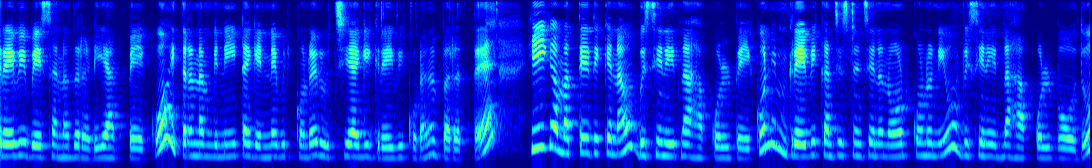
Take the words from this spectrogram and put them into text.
ಗ್ರೇವಿ ಬೇಸ್ ಅನ್ನೋದು ರೆಡಿ ಆಗಬೇಕು. ಈ ಥರ ನಮಗೆ ನೀಟಾಗಿ ಎಣ್ಣೆ ಬಿಟ್ಕೊಂಡ್ರೆ ರುಚಿಯಾಗಿ ಗ್ರೇವಿ ಕೂಡ ಬರುತ್ತೆ. ಈಗ ಮತ್ತೆ ಇದಕ್ಕೆ ನಾವು ಬಿಸಿ ನೀರನ್ನ ಹಾಕ್ಕೊಳ್ಬೇಕು ನಿಮ್ಮ ಗ್ರೇವಿ ಕನ್ಸಿಸ್ಟೆನ್ಸಿಯನ್ನು ನೋಡಿಕೊಂಡು ನೀವು ಬಿಸಿ ನೀರನ್ನ ಹಾಕ್ಕೊಳ್ಬೋದು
